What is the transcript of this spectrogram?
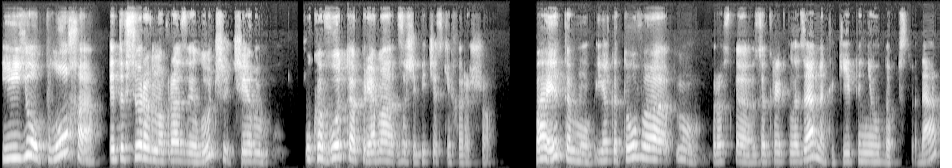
И ее плохо, это все равно в разы лучше, чем у кого-то прямо зашибически хорошо. Поэтому я готова ну, просто закрыть глаза на какие-то неудобства, да.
